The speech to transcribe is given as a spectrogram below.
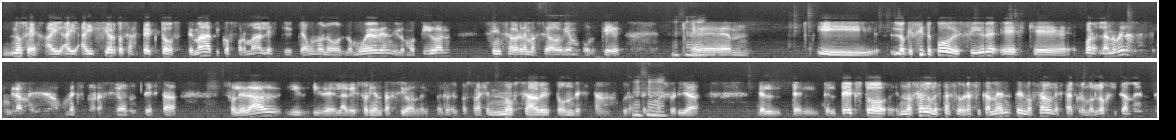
no sé, hay, hay, hay, ciertos aspectos temáticos, formales, que, que a uno lo, lo, mueven y lo motivan sin saber demasiado bien por qué. eh, y lo que sí te puedo decir es que, bueno, la novela es en gran medida una exploración de esta soledad y, y de la desorientación. El, el, personaje no sabe dónde está durante la mayoría del, del, del, texto, no sabe dónde está geográficamente, no sabe dónde está cronológicamente,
